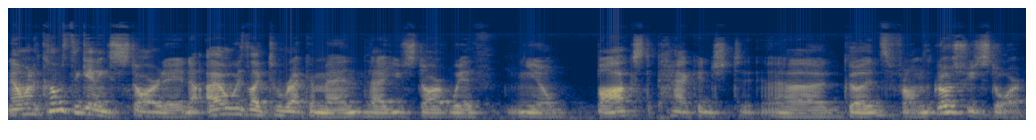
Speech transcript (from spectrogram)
Now, when it comes to getting started, I always like to recommend that you start with, you know, boxed packaged uh, goods from the grocery store.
